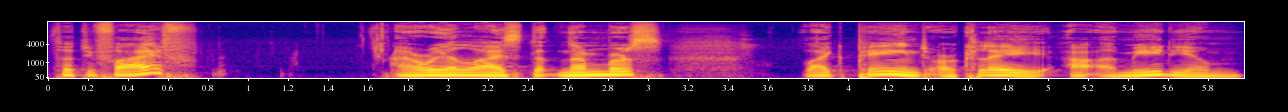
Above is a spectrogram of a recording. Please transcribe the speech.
35, I realized that numbers like paint or clay are a medium.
